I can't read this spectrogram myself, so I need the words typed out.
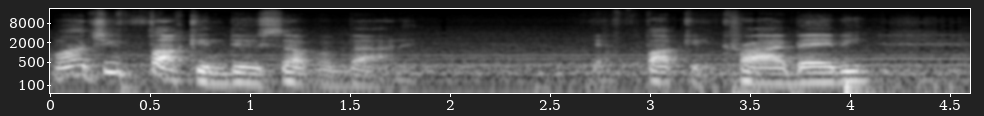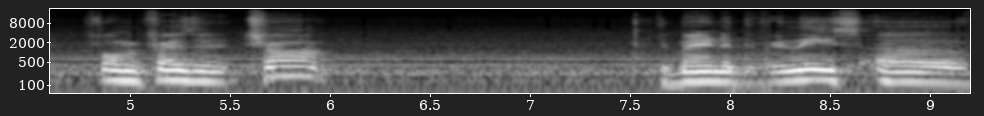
Why don't you fucking do something about it? You fucking crybaby. Former President Trump demanded the release of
